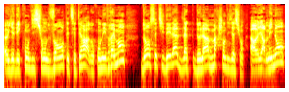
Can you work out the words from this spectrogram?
euh, il y a des conditions de vente, etc. Donc, on est vraiment dans cette idée-là de la, marchandisation. Alors, on va dire, mais non,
